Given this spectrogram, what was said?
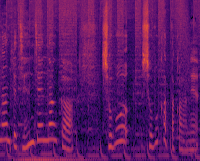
なんて全然なんかしょぼしょぼかったからね。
